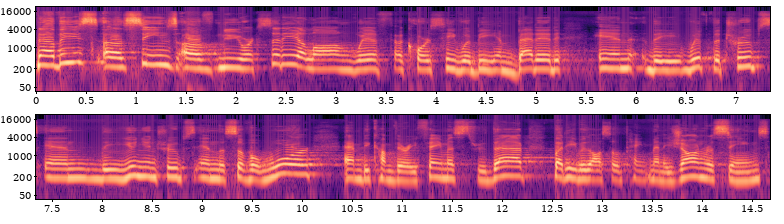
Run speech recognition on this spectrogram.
Now, these uh, scenes of New York City, along with, of course, he would be embedded in the, with the troops in the Union troops in the Civil War and become very famous through that, but he would also paint many genre scenes.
